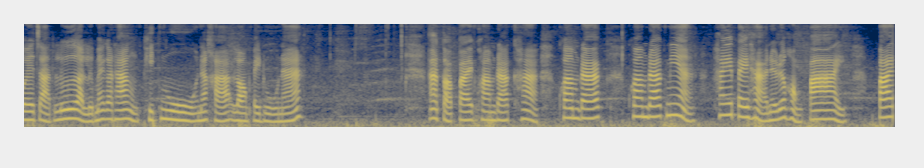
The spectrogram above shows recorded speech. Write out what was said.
บริจาคเลือดหรือแม้กระทั่งพิษงูนะคะ ลองไปดูนะอะต่อไปความรักค่ะ ความรักความรักเนี่ยให้ไปหาในเรื่องของป้าย ป้าย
